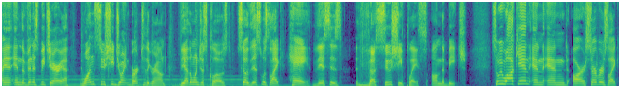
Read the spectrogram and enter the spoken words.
in, in the Venice Beach area, one sushi joint burnt to the ground, the other one just closed. So this was like, hey, this is the sushi place on the beach. So we walk in and and our server's like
